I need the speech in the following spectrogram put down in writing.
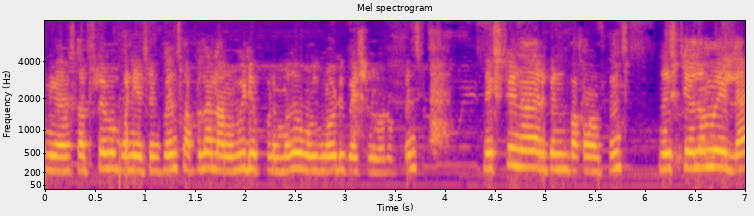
நீங்கள் சப்ஸ்கிரைபும் பண்ணி வச்சுங்க ஃப்ரெண்ட்ஸ் அப்போ தான் நாங்கள் வீடியோ பண்ணும்போது உங்களுக்கு நோட்டிஃபிகேஷன் வரும் ஃப்ரெண்ட்ஸ் நெக்ஸ்ட் என்ன இருக்குன்னு பார்க்கலாம் ஃப்ரெண்ட்ஸ் நெக்ஸ்ட் எல்லாமே இல்லை.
